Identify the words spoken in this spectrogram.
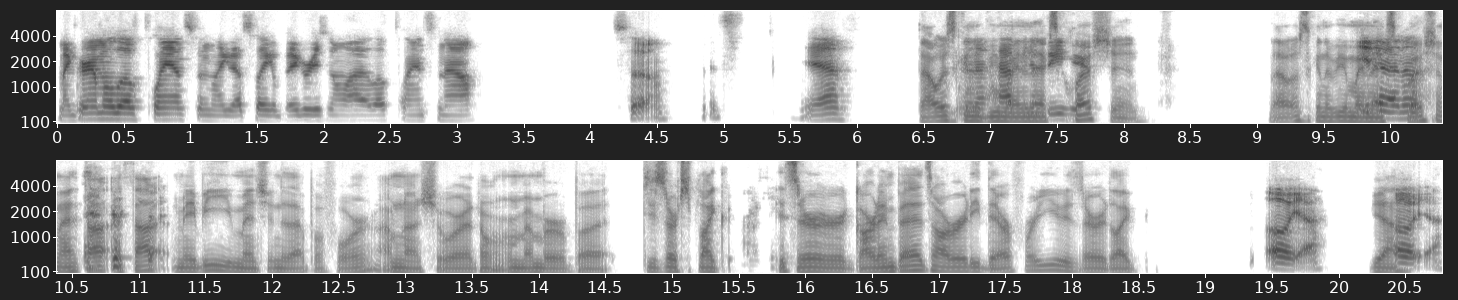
my grandma loved plants, and like that's like a big reason why I love plants now. So it's yeah, That was gonna be my to next be here. question. That was gonna be my Yeah, next no. question. I thought I thought maybe you mentioned that before. I'm not sure. I don't remember, but these are like is there garden beds already there for you? Is there like Oh yeah. yeah. Oh yeah.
